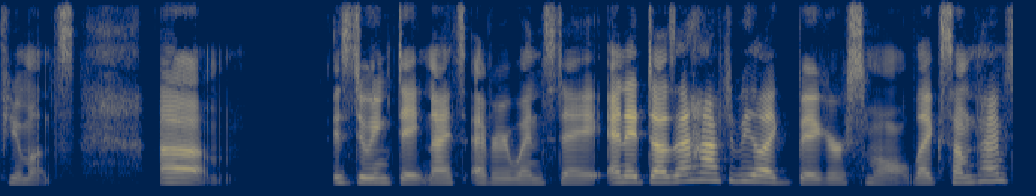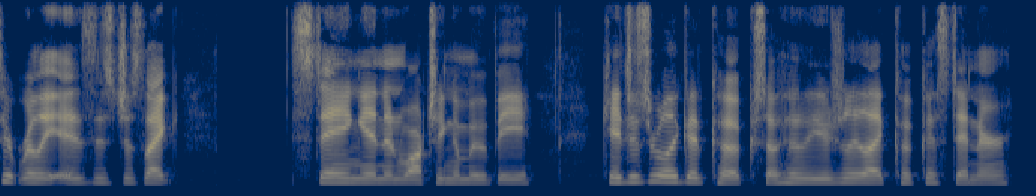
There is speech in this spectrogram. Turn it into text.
few months. Um is doing date nights every Wednesday and it doesn't have to be like big or small. Like sometimes it really is is just like staying in and watching a movie. KJ is a really good cook, so he'll usually like cook us dinner.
